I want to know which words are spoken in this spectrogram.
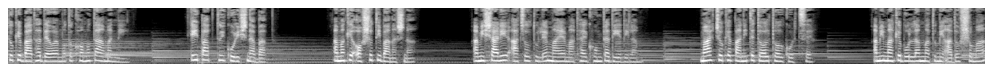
তোকে বাধা দেওয়ার মতো ক্ষমতা আমার নেই। এই পাপ তুই করিস না, বাপ। আমাকে অসতী বানাস না। আমি শাড়ির আঁচল তুলে মায়ের মাথায় ঘুমটা দিয়ে দিলাম। মার চোখে পানিতে টল টল করছে। আমি মাকে বললাম, মা, তুমি আদর্শ মা,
